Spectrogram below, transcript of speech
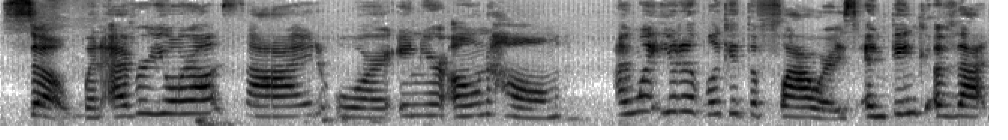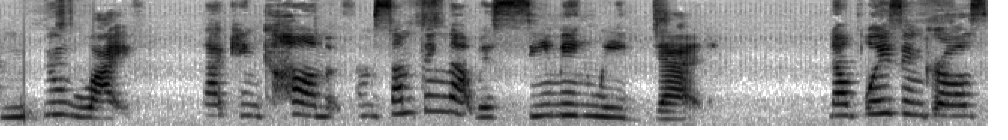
So, whenever you're outside or in your own home, I want you to look at the flowers and think of that new life that can come from something that was seemingly dead. Now, boys and girls,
